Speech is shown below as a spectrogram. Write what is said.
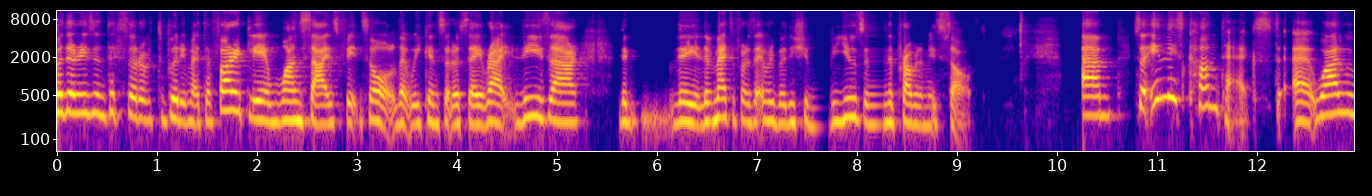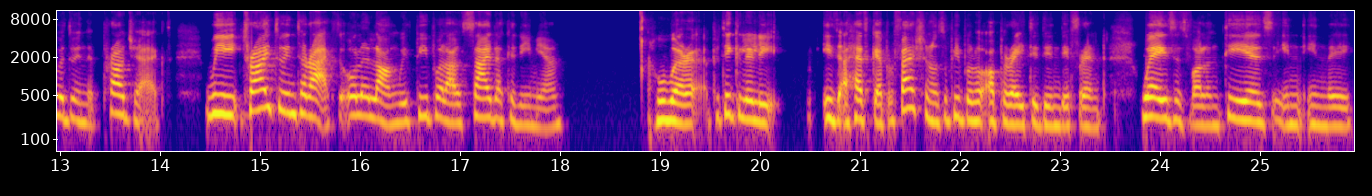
but there isn't a sort of, to put it metaphorically, a one size fits all that we can sort of say, right, these are the, the, the metaphors that everybody should be using, the problem is solved. Um, so in this context, uh, while we were doing the project, we tried to interact all along with people outside academia who were particularly is a healthcare professionals, so people who operated in different ways as volunteers in, in the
